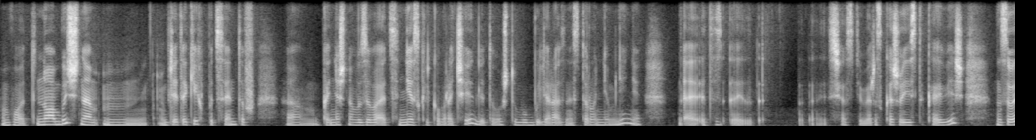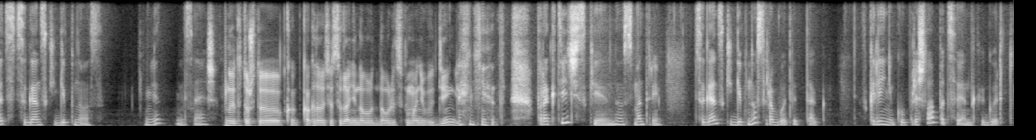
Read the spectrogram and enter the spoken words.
Вот. Но обычно для таких пациентов, конечно, вызывается несколько врачей для того, чтобы были разные сторонние мнения. Э, это э, сейчас тебе расскажу, есть такая вещь, называется цыганский гипноз. Нет, не знаешь? Ну, это то, что когда у тебя цыгане на, на улице выманивают деньги? Нет, практически. Ну, смотри, цыганский гипноз работает так. В клинику пришла пациентка, говорит,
